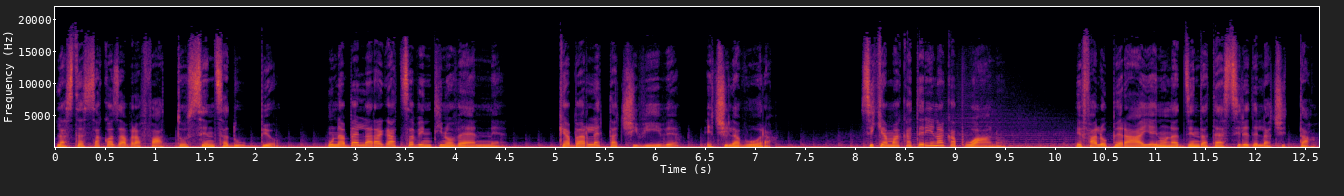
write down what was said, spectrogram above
La stessa cosa avrà fatto, senza dubbio, una bella ragazza ventinovenne che a Barletta ci vive e ci lavora. Si chiama Caterina Capuano e fa l'operaia in un'azienda tessile della città.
